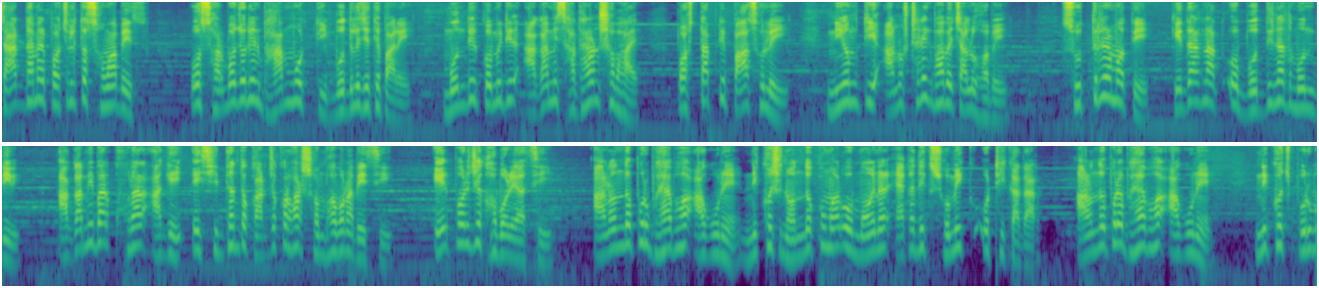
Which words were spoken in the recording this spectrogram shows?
চার ধামের প্রচলিত সমাবেশ ও সর্বজনীন ভাবমূর্তি বদলে যেতে পারে। মন্দির কমিটির আগামী সাধারণ সভায় প্রস্তাবটি পাস হলেই নিয়মটি আনুষ্ঠানিকভাবে চালু হবে। সূত্রের মতে, কেদারনাথ ও বদ্রীনাথ মন্দির আগামীবার খোলার আগে এই সিদ্ধান্ত কার্যকর হওয়ার সম্ভাবনা বেশি। এরপর যে খবরে আসি আনন্দপুর ভয়াবহ আগুনে নিখোঁজ নন্দকুমার ও ময়নার একাধিক শ্রমিক ও ঠিকাদার। আনন্দপুরে ভয়াবহ আগুনে নিখোঁজ পূর্ব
